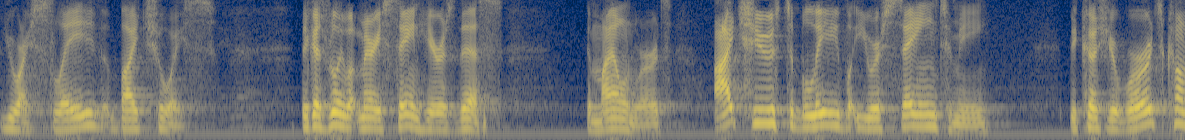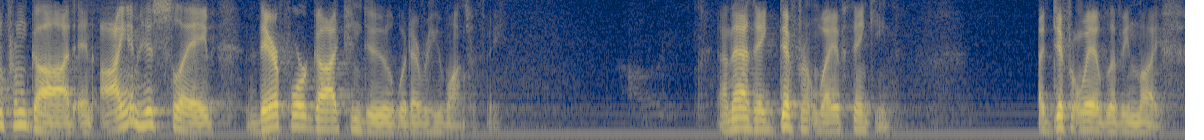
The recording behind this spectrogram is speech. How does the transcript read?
you are a slave by choice. Because really, what Mary's saying here is this, in my own words I choose to believe what you are saying to me because your words come from God and I am his slave, therefore God can do whatever he wants with me. And that is a different way of thinking, a different way of living life.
